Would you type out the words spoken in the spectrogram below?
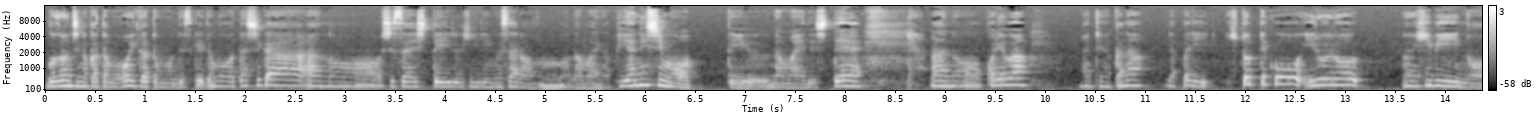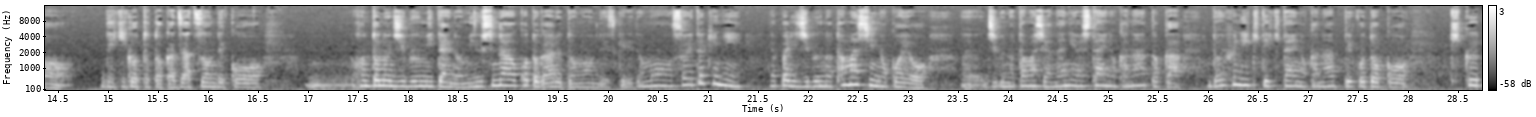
ご存知の方も多いかと思うんですけれども私があの主催しているヒーリングサロンの名前がピアニッシモっていう名前でしてあのこれは何て言うのかなやっぱり人ってこういろいろ日々の出来事とか雑音でこう本当の自分みたいのを見失うことがあると思うんですけれどもそういう時にやっぱり自分の魂の声を自分の魂は何をしたいのかなとかどういうふうに生きていきたいのかなっていうことをこう聞く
